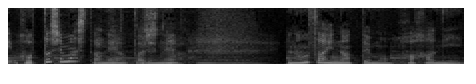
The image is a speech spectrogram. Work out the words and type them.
いほっとしましたねやっぱりね。何歳になっても母に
